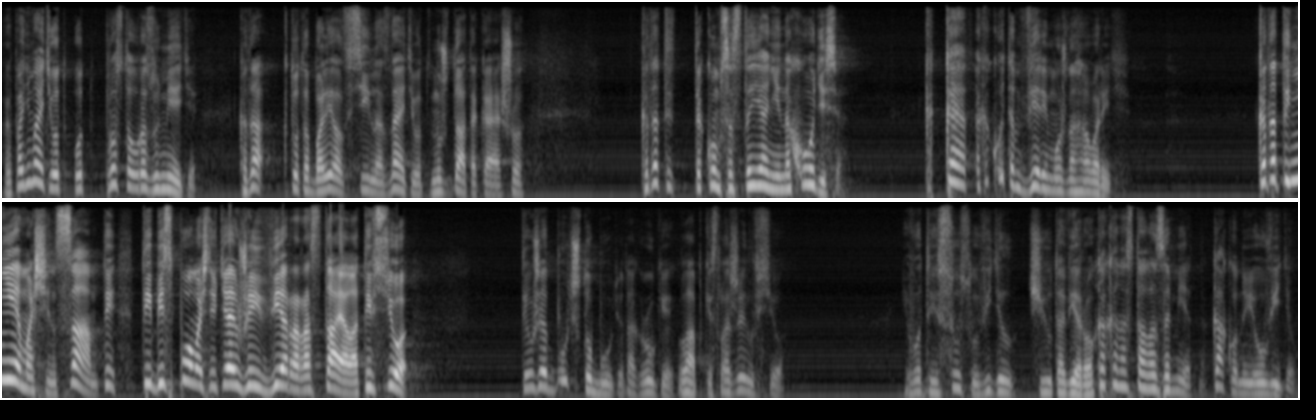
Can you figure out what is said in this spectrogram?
Вы понимаете, вот, вот просто уразумейте, когда кто-то болел сильно, знаете, вот нужда такая, что когда ты в таком состоянии находишься, какая, о какой там вере можно говорить? Когда ты немощен сам, ты, ты беспомощный, у тебя уже и вера растаяла, ты все. Ты уже будь что будь, вот так руки, лапки сложил, все. И вот Иисус увидел чью-то веру. А как она стала заметна? Как он ее увидел?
